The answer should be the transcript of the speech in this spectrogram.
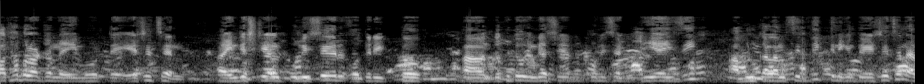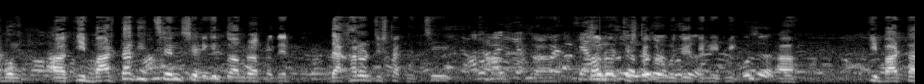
কথা বলার জন্য এই মুহূর্তে এসেছেন ইন্ডাস্ট্রিয়াল পুলিশের অতিরিক্ত দুঃখিত ইন্ডাস্ট্রিয়াল পুলিশের ডিআইজি আবুল কালাম সিদ্দিক, তিনি কিন্তু এসেছেন এবং কি বার্তা দিচ্ছেন সেটি কিন্তু আমরা আপনাদের দেখানোর চেষ্টা করছি। জানানোর চেষ্টা করব যে তিনি ঠিক কি বার্তা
